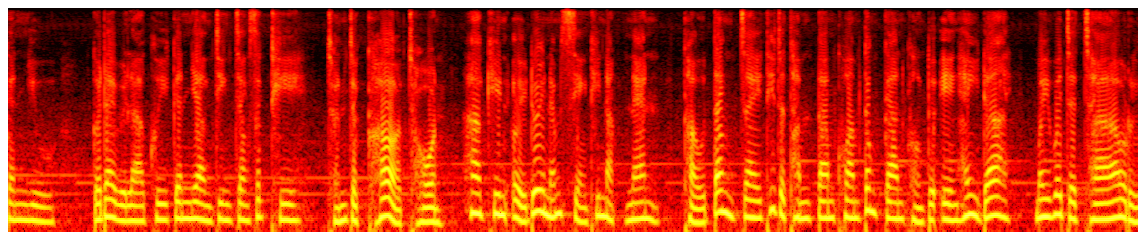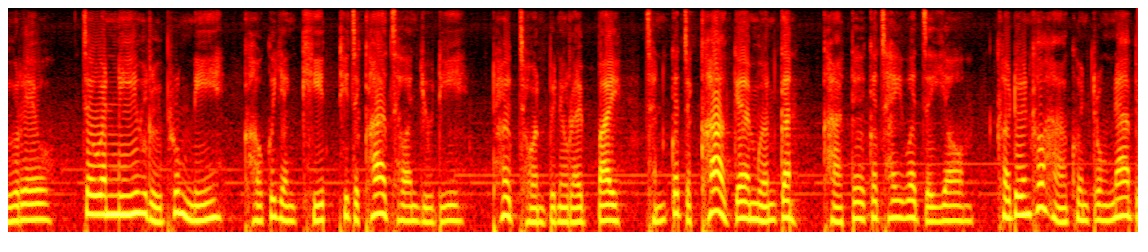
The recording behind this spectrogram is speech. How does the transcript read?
กันอยู่ ก็ได้เวลาคุยกันอย่างจริงจังสักที ฉันจะฆ่าชอนฮาคินเอ่ยด้วยน้ำเสียงที่หนักแน่น เขาตั้งใจที่จะทำตามความต้องการของตัวเองให้ได้ ไม่ว่าจะช้าหรือเร็ว จะวันนี้หรือพรุ่งนี้ เขาก็ยังคิดที่จะฆ่าชอนอยู่ดี ถ้าชอนเป็นอะไรไป ฉันก็จะฆ่าแกเหมือนกัน คาร์เตอร์ก็ใช่ว่าจะยอม เขาเดินเข้าหาคนตรงหน้าไป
